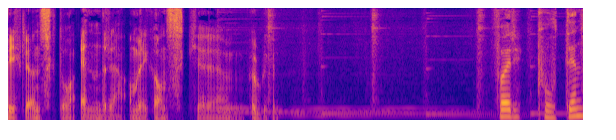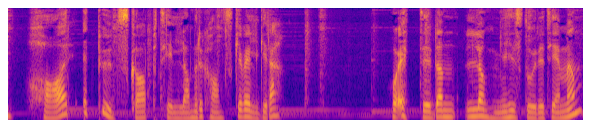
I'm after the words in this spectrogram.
virkelig ønsket å endre amerikansk eh, publikum. For Putin har et budskap til amerikanske velgere. Og etter den lange historietimen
